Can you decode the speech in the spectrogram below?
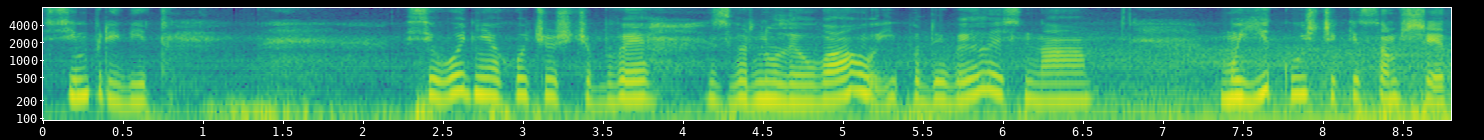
Всім привіт! Сьогодні я хочу, щоб ви звернули увагу і подивились на мої кущики самшит.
